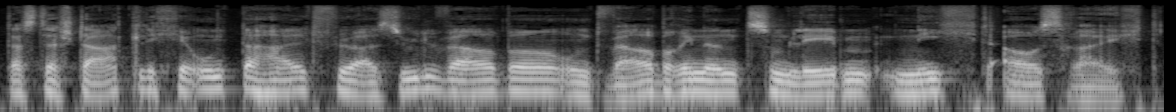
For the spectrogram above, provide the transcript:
dass der staatliche Unterhalt für Asylwerber und Werberinnen zum Leben nicht ausreicht.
